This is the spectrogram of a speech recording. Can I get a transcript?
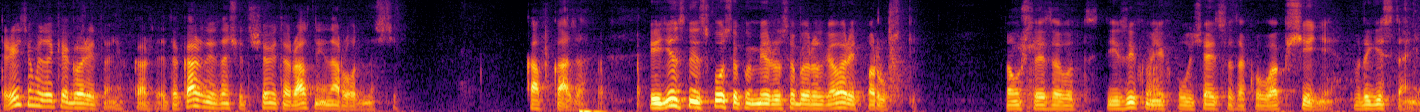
третьем языке говорит о них. Каждый. Это каждый, значит, все это разные народности Кавказа. Единственный способ между собой разговаривать по-русски – Потому что это вот язык у них получается такого общения в Дагестане.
